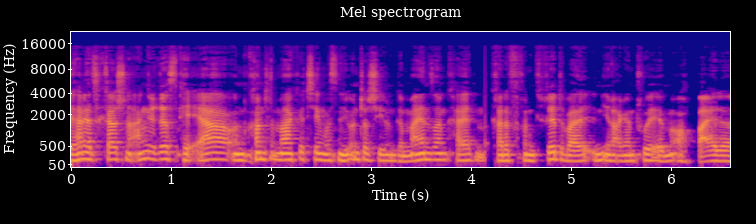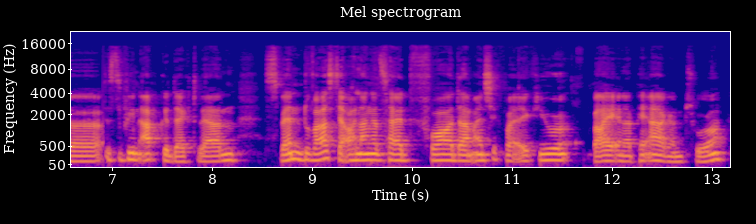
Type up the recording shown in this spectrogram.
Wir haben jetzt gerade schon angerissen, PR und Content Marketing, was sind die Unterschiede und Gemeinsamkeiten, gerade von Grid, weil in ihrer Agentur eben auch beide Disziplinen abgedeckt werden. Sven, du warst ja auch lange Zeit vor deinem Einstieg bei IQ bei einer PR-Agentur.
